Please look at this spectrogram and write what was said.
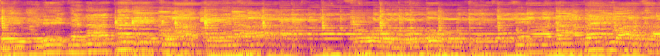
दैव लेखना तरी कोणा कळला हो, हो, दैवाचा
